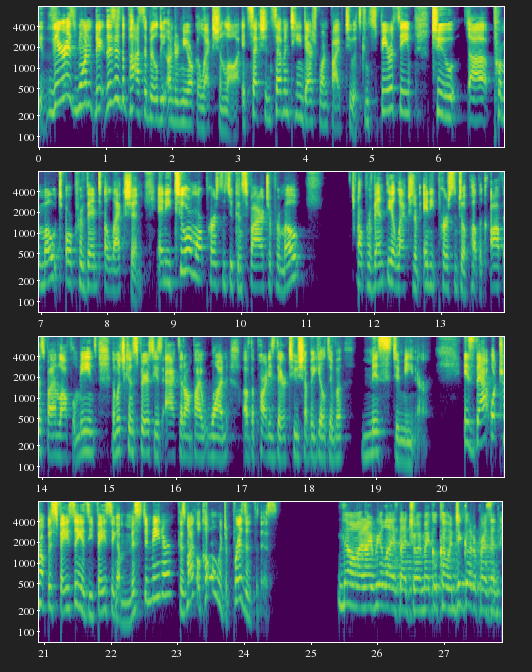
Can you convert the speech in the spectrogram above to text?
there is one, there, this is the possibility under New York election law. It's section 17 152. It's conspiracy to uh, promote or prevent election. Any two or more persons who conspire to promote or prevent the election of any person to a public office by unlawful means in which conspiracy is acted on by one of the parties thereto shall be guilty of a misdemeanor. Is that what Trump is facing? Is he facing a misdemeanor? Because Michael Cohen went to prison for this. No, and I realized that, Joy. Michael Cohen did go to prison.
